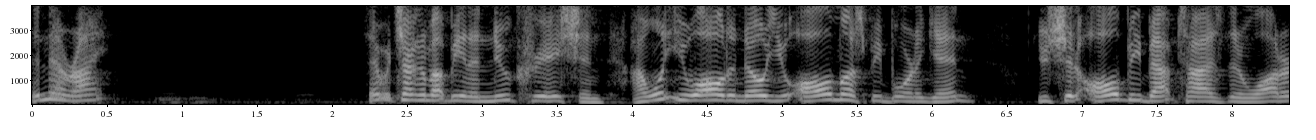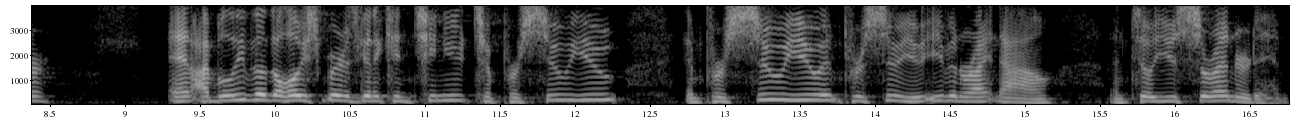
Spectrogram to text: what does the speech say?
Isn't that right? Today we're talking about being a new creation. I want you all to know you all must be born again. You should all be baptized in water. And I believe that the Holy Spirit is going to continue to pursue you and pursue you and pursue you even right now until you surrender to Him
